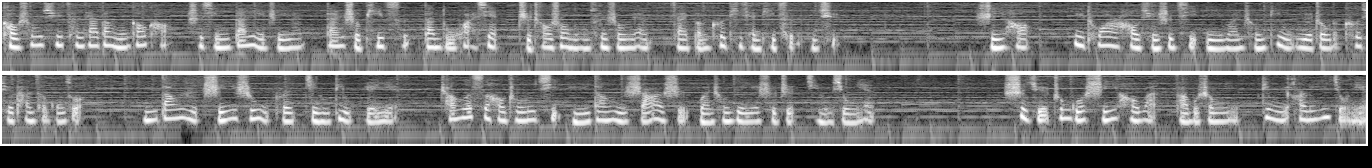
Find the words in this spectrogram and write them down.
考生需参加当年高考，实行单列志愿、单设批次、单独划线，只招收农村生源，在本科提前批次录取。十一号。玉兔二号巡视器已完成第五月昼的科学探测工作，于当日十一时五分进入第五月夜。嫦娥四号着陆器于当日十二时完成月夜设置，进入休眠。视觉中国十一号晚发布声明，定于二零一九年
